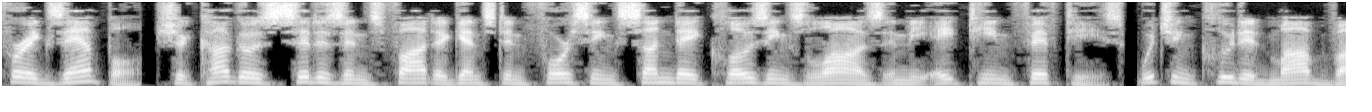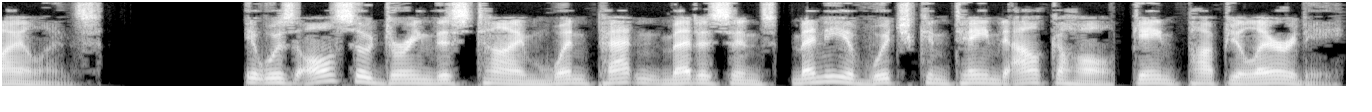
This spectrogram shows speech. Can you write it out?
For example, Chicago's citizens fought against enforcing Sunday closings laws in the 1850s, which included mob violence. It was also during this time when patent medicines, many of which contained alcohol, gained popularity.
